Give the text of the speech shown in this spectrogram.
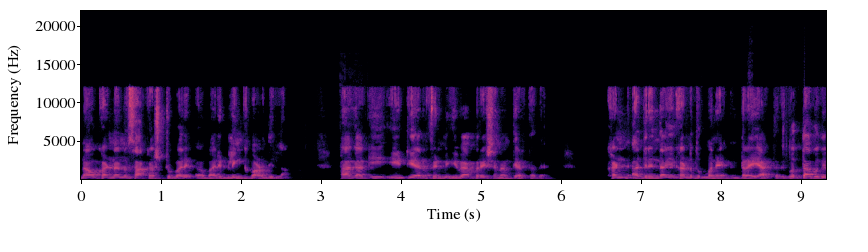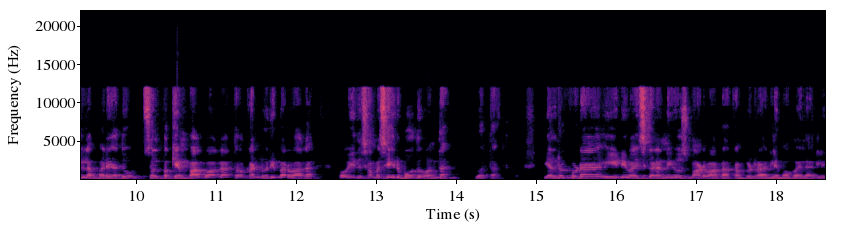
ನಾವು ಕಣ್ಣನ್ನು ಸಾಕಷ್ಟು ಬರಿ ಬಾರಿ ಬ್ಲಿಂಕ್ ಮಾಡೋದಿಲ್ಲ. ಹಾಗಾಗಿ ಈ ಟಿಯರ್ ಫಿಲ್ಮ್ ಇವ್ಯಾಪರೇಷನ್ ಅಂತ ಇರ್ತದೆ. ಕಣ್ಣು ಅದರಿಂದಾಗಿ ಕಣ್ಣು ತುಂಬಾನೇ ಡ್ರೈ ಆಗ್ತದೆ. ಗೊತ್ತಾಗೋದಿಲ್ಲ, ಬರೀ ಅದು ಸ್ವಲ್ಪ ಕೆಂಪಾಗುವಾಗ ಅಥವಾ ಕಣ್ಣೂರಿ ಬರುವಾಗ, ಓ, ಇದು ಸಮಸ್ಯೆ ಇರ್ಬೋದು ಅಂತ ಗೊತ್ತಾಗ್ತದೆ. ಎಲ್ಲರೂ ಕೂಡ ಈ ಡಿವೈಸ್ಗಳನ್ನು ಯೂಸ್ ಮಾಡುವಾಗ ಕಂಪ್ಯೂಟರ್ ಆಗಲಿ ಮೊಬೈಲ್ ಆಗಲಿ,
